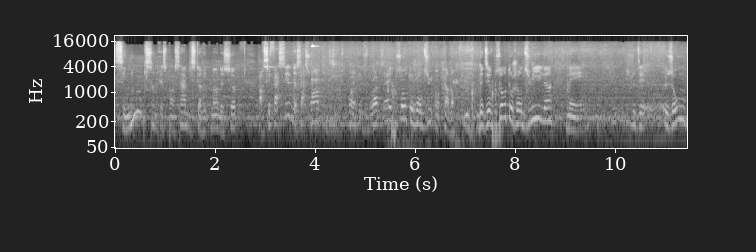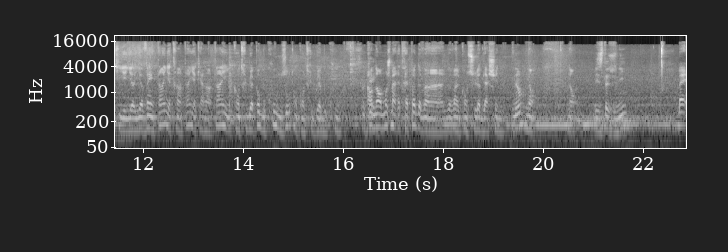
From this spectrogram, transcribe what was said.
c'est nous qui sommes responsables historiquement de ça. Alors, c'est facile de s'asseoir et de pointer du doigt, Hey, vous autres aujourd'hui, oh, pardon, de dire, vous autres aujourd'hui, là, mais je veux dire, eux autres, il y, a, il y a 20 ans, il y a 30 ans, il y a 40 ans, ils ne contribuaient pas beaucoup. Nous autres, on contribuait beaucoup. Alors non, moi, je ne m'arrêterai pas devant, devant le consulat de la Chine. Non? Non, non. Les États-Unis, Ben,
